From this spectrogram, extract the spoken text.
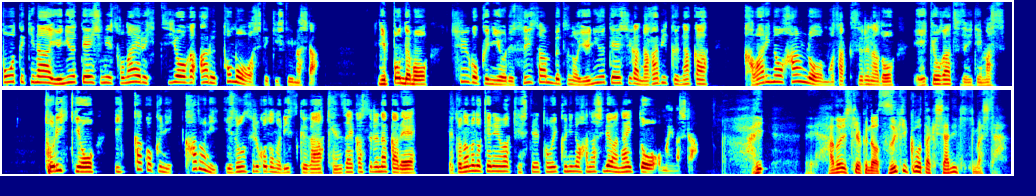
方的な輸入停止に備える必要があるとも指摘していました。日本でも中国による水産物の輸入停止が長引く中、代わりの販路を模索するなど影響が続いています。取引を一カ国に過度に依存することのリスクが顕在化する中で、ベトナムの懸念は決して遠い国の話ではないと思いました。はい。えーハノイ支局の鈴木光太記者に聞きました。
